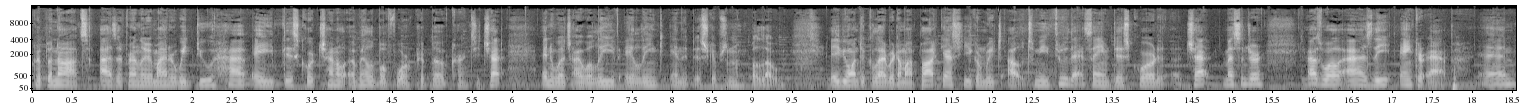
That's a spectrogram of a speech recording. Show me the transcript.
Cryptonauts, as a friendly reminder, we do have a Discord channel available for cryptocurrency chat, in which I will leave a link in the description below. If you want to collaborate on my podcast, you can reach out to me through that same Discord uh, chat messenger, as well as the Anchor app. And,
